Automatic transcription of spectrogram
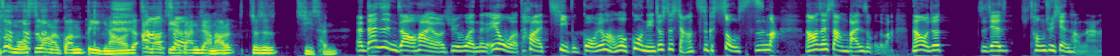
作模式忘了关闭，然后就按到接单这样，然后就是启程。哎，但是你知道，我后来有去问那个，因为我后来气不过，因为好像说我过年就是想要吃个寿司嘛，然后在上班什么的嘛，然后我就直接冲去现场拿，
